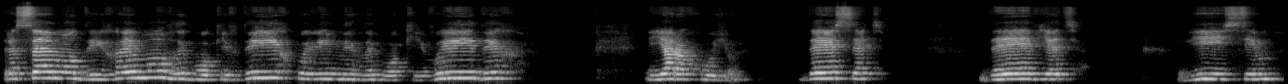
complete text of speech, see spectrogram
Трясемо, дихаємо, глибокий вдих, повільний глибокий видих. І я рахую 10, 9, 8,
